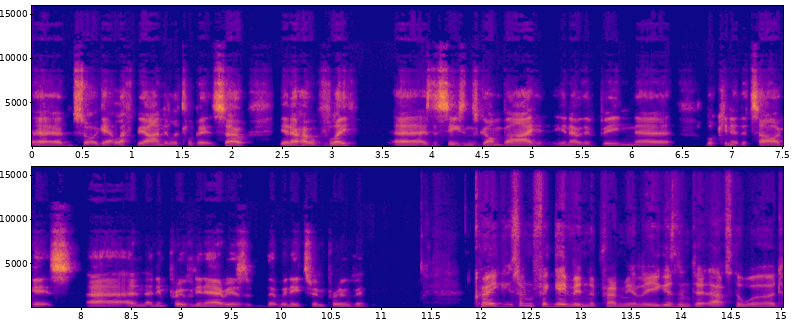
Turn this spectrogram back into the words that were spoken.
uh, sort of get left behind a little bit. So you know, hopefully. Uh, as the season's gone by, you know they've been uh, looking at the targets uh, and, and improving in areas that we need to improve in. Craig, it's unforgiving the Premier League, isn't it? That's the word.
